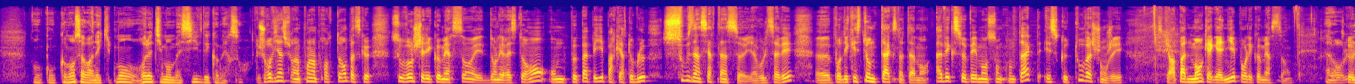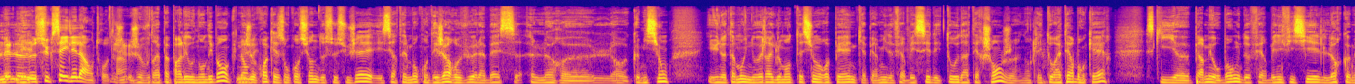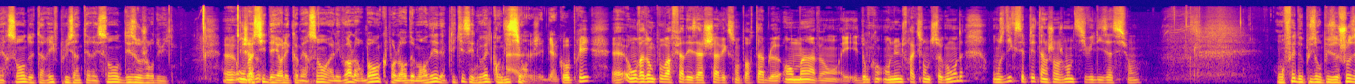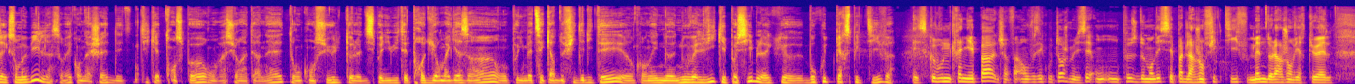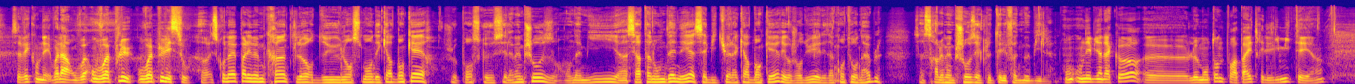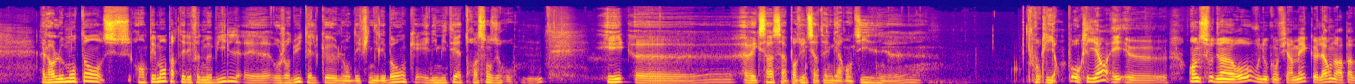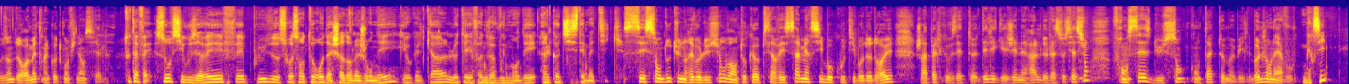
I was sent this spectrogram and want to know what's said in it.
Donc on commence à avoir un équipement relativement massif des commerçants. Je reviens sur un point important parce que souvent chez les commerçants et dans les restaurants, on ne peut pas payer par carte bleue sous un certain seuil, hein, vous le savez, euh, pour des questions de taxes notamment. Avec ce paiement sans contact, est-ce que tout va changer? Est-ce qu'il n'y aura pas de manque à gagner pour les commerçants? Alors, le, succès, il est là, entre autres. Hein. Je ne voudrais pas parler au nom des banques, mais, je crois qu'elles sont conscientes de ce sujet et certaines banques ont déjà revu à la baisse leur, euh, leur commission. Il y a eu notamment une nouvelle réglementation européenne qui a permis de faire baisser les taux d'interchange, donc les taux interbancaires, ce qui euh, permet aux banques de faire bénéficier leurs commerçants de tarifs plus intéressants dès aujourd'hui. Euh, on J'incite d'ailleurs les commerçants à aller voir leur banque pour leur demander d'appliquer ces nouvelles conditions. Ah, j'ai bien compris. Euh, on va donc pouvoir faire des achats avec son portable en main avant, et donc en une fraction de seconde. On se dit que c'est peut-être un changement de civilisation. On fait de plus en plus de choses avec son mobile. C'est vrai qu'on achète des tickets de transport, on va sur Internet, on consulte la disponibilité de produits en magasin, on peut y mettre ses cartes de fidélité. Donc on a une nouvelle vie qui est possible avec euh, beaucoup de perspectives. Est-ce que vous ne craignez pas, enfin, en vous écoutant, je me disais, on, peut se demander si c'est pas de l'argent fictif, même de l'argent virtuel. Vous savez qu'on est, voilà, on voit, on voit plus, on voit plus les sous. Est-ce qu'on n'avait pas les mêmes craintes lors du lancement des cartes bancaires? Je pense que c'est la même chose. On a mis un certain nombre d'années à s'habituer à la carte bancaire et aujourd'hui elle est incontournable. Ça sera la même chose avec le téléphone mobile. On, est bien d'accord, euh, le montant ne pourra pas être illimité. Hein alors le montant en paiement par téléphone mobile, euh, aujourd'hui tel que l'ont défini les banques, est limité à 300 euros. Mmh. Et euh, avec ça, ça apporte une certaine garantie au client. Au client, et euh, en dessous de 20 euros, vous nous confirmez que là, on n'aura pas besoin de remettre un code confidentiel. Tout à fait, sauf si vous avez fait plus de 60 euros d'achat dans la journée, et auquel cas, le téléphone va vous demander un code systématique. C'est sans doute une révolution, on va en tout cas observer ça. Merci beaucoup Thibaut de Dreuil. Je rappelle que vous êtes délégué général de l'Association française du sans contact mobile. Bonne journée à vous. Merci.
